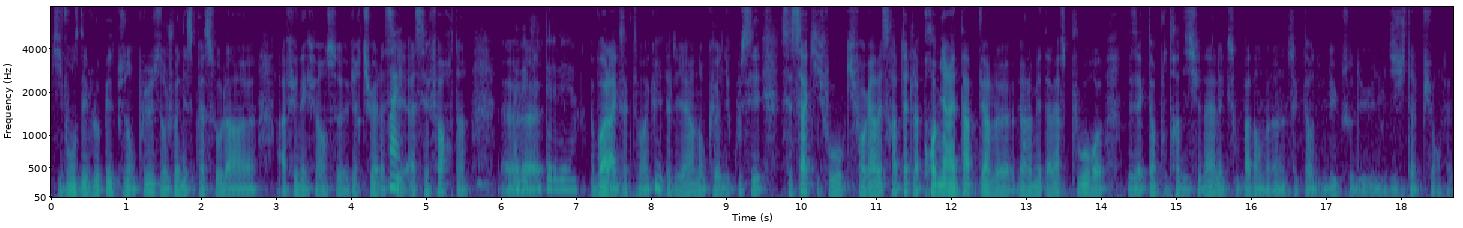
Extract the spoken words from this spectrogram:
qui vont se développer de plus en plus. Donc je vois Nespresso là a fait une expérience virtuelle assez assez forte. Avec Retail VR voilà exactement avec mm. Retail VR donc du coup c'est c'est ça qu'il faut qu'il faut regarder. Ce sera peut-être la première étape vers le vers le métaverse pour des acteurs plus traditionnels et qui ne sont pas dans le secteur du luxe ou du, digital pur en fait.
